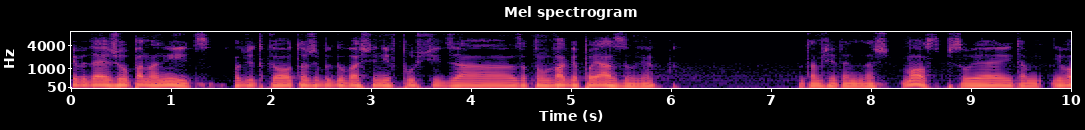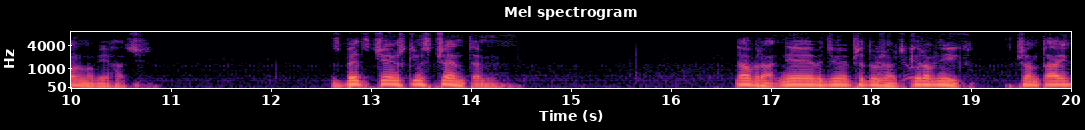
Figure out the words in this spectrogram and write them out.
Się wydaje, że u pana nic. Chodzi tylko o to, żeby go właśnie nie wpuścić za, za tą wagę pojazdu, nie? Bo Tam się ten nasz most psuje i tam nie wolno wjechać. Zbyt ciężkim sprzętem. Dobra, nie będziemy przedłużać. Kierownik, sprzątaj.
